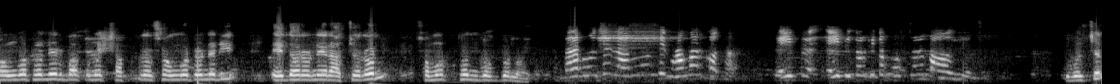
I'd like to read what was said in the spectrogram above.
সংগঠনের বা কোনো ছাত্র সংগঠনেরই এই ধরনের আচরণ সমর্থনযোগ্য নয়। তারা বলছে রাম মন্দির ভাঙার কথা। এই এই বিতর্কিত পোস্টারে পাওয়া গিয়েছে। কি বলছেন?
